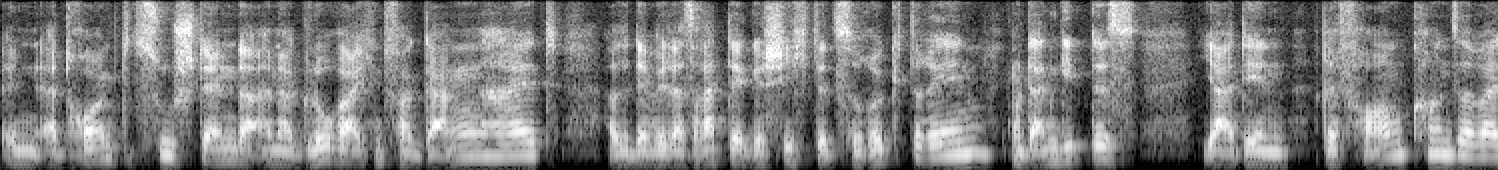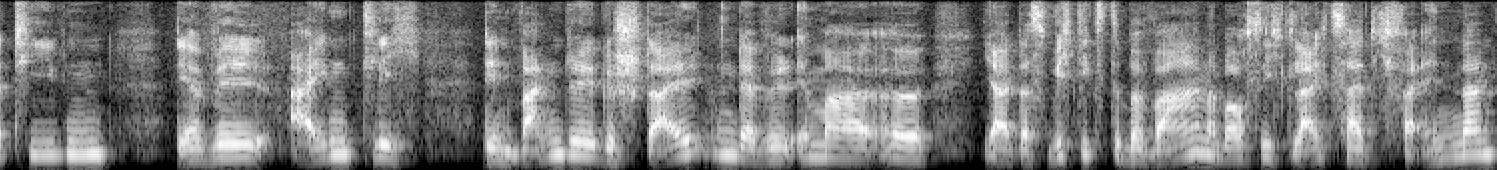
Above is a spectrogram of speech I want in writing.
in erträumte Zustände einer glorreichen Vergangenheit. Also der will das Rad der Geschichte zurückdrehen. Und dann gibt es ja den Reformkonservativen, der will eigentlich den Wandel gestalten, der will immer äh, ja, das Wichtigste bewahren, aber auch sich gleichzeitig verändern.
